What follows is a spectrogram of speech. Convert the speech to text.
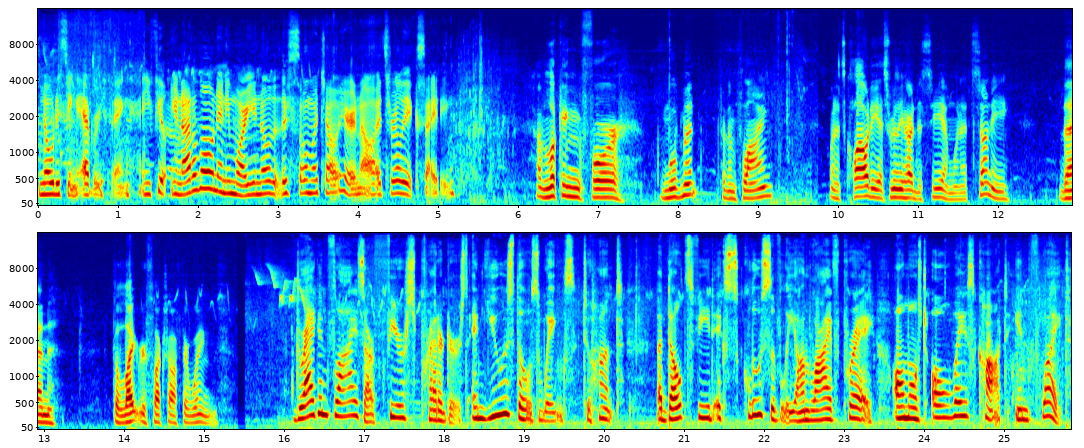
noticing everything. And you feel you're not alone anymore. You know that there's so much out here now. It's really exciting. I'm looking for movement for them flying. When it's cloudy, it's really hard to see them. When it's sunny, then the light reflects off their wings. Dragonflies are fierce predators and use those wings to hunt. Adults feed exclusively on live prey, almost always caught in flight.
